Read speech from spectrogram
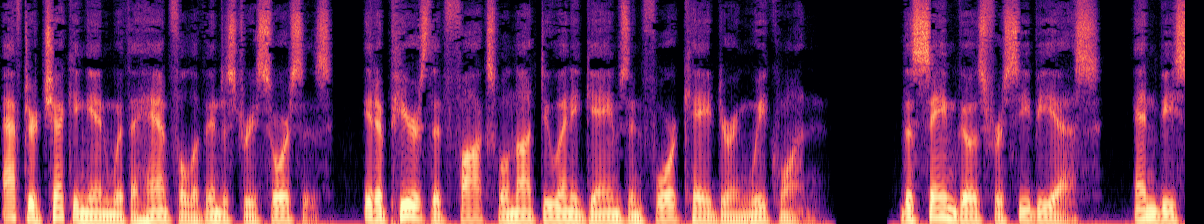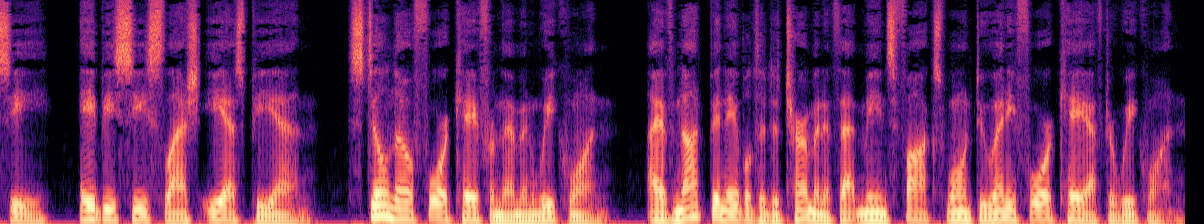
After checking in with a handful of industry sources, it appears that Fox will not do any games in 4K during week 1. The same goes for CBS, NBC, ABC/ESPN. Still no 4K from them in week 1. I have not been able to determine if that means Fox won't do any 4K after week 1.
